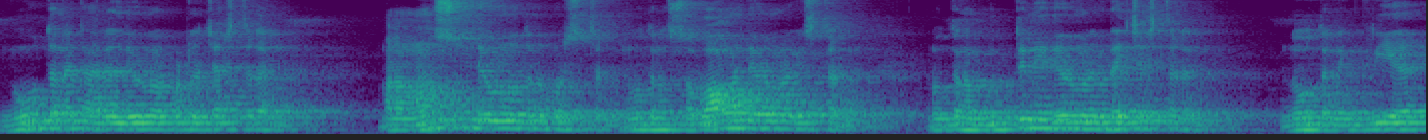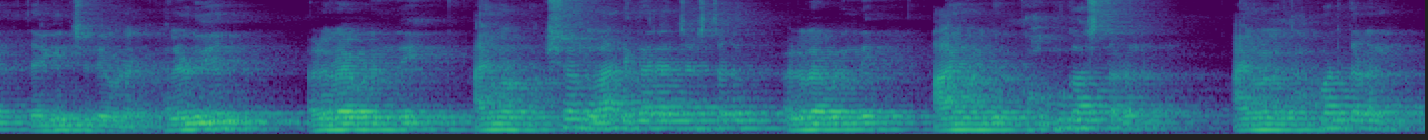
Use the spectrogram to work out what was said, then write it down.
నూతన కార్యాలు దేవుడు మన పట్ల చేస్తాడని. మన మనస్సును దేవుడు నూతన పరుస్తాడు. నూతన స్వభావం దేవుడు మనకి ఇస్తాడు. నూతన బుద్ధిని దేవుడు మనకి దయచేస్తాడని. నూతన క్రియ జరిగించే దేవుడు అని. హల్లెలూయా రాయబడింది. ఆయన మన పక్షాన్ని ఎలాంటి కార్యాలు చేస్తాడు? అల్లు రాయబడింది. ఆయన మనకు కాపు కాస్తాడని ఆయన మనల్ని కాపాడతాడని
